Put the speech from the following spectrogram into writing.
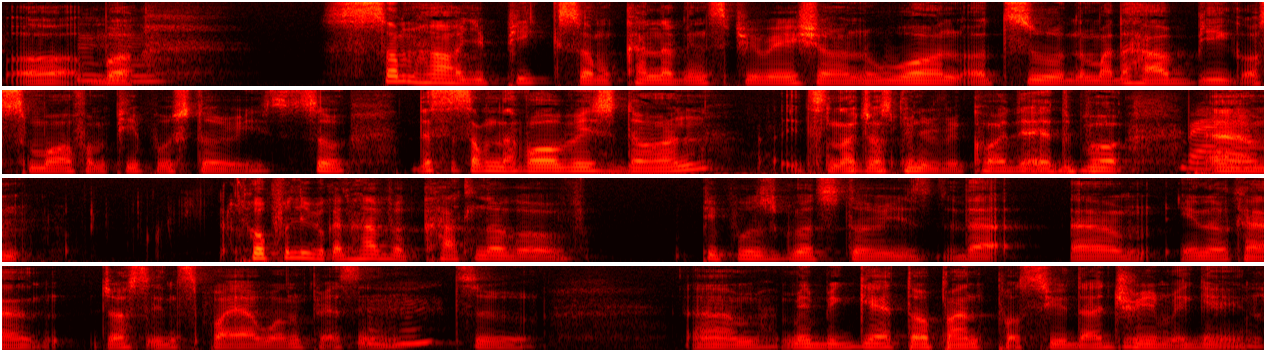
or but Mhm. Somehow you pick some kind of inspiration, one or two, no matter how big or small, from people's stories. So this is something I've always done. It's not just been recorded, but right. um, hopefully we can have a catalog of people's growth stories that um, you know can just inspire one person Mhm. to um, maybe get up and pursue that dream again.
